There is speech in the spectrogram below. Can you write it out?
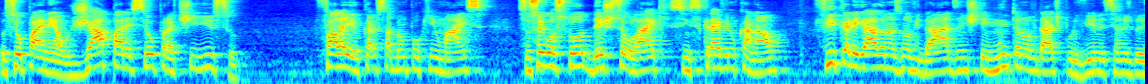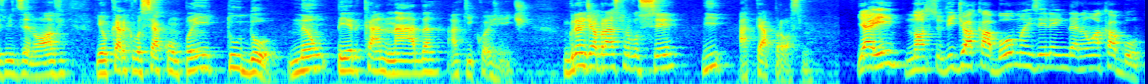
o seu painel? Já apareceu para ti isso? Fala aí, eu quero saber um pouquinho mais. Se você gostou, deixa o seu like, se inscreve no canal, fica ligado nas novidades, a gente tem muita novidade por vir nesse ano de 2019 e eu quero que você acompanhe tudo, não perca nada aqui com a gente. Um grande abraço para você, e até a próxima. E aí, nosso vídeo acabou, mas ele ainda não acabou.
